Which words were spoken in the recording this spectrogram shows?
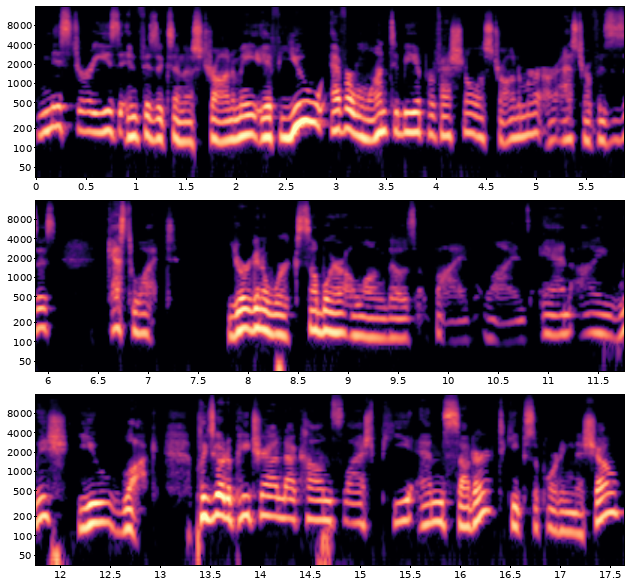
mysteries in physics and astronomy. If you ever want to be a professional astronomer or astrophysicist, guess what? You're going to work somewhere along those five lines, and I wish you luck. Please go to patreon.com slash pmsutter to keep supporting the show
